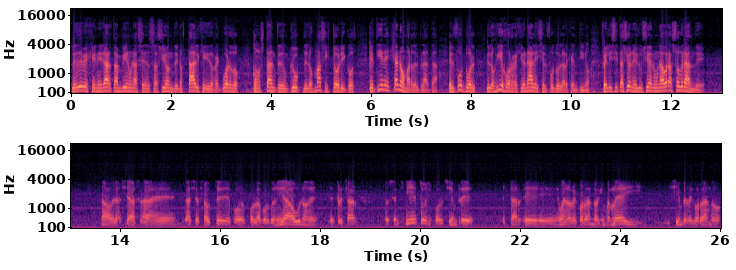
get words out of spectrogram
le debe generar también una sensación de nostalgia y de recuerdo constante de un club de los más históricos que tiene ya no Mar del Plata, el fútbol de los viejos regionales y el fútbol argentino. Felicitaciones, Luciano, un abrazo grande. No, gracias a, eh, gracias a ustedes por, por la oportunidad a uno de, expresar los sentimientos y por siempre estar, eh, bueno, recordando a Kimberley y, siempre recordando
